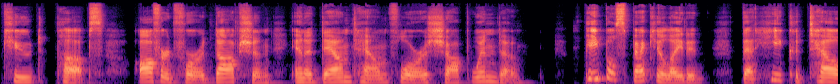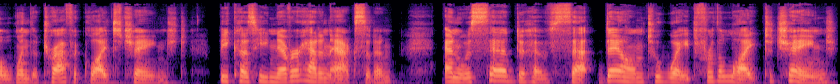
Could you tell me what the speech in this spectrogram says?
cute pups offered for adoption in a downtown florist shop window. People speculated that he could tell when the traffic lights changed because he never had an accident and was said to have sat down to wait for the light to change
